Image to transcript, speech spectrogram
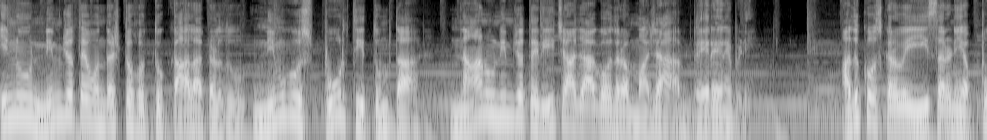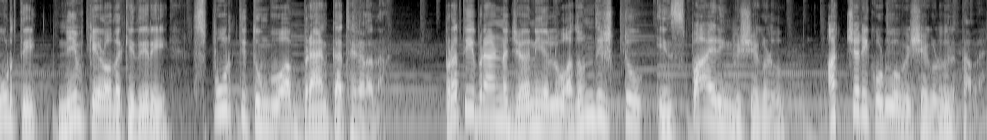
ಇನ್ನು ನಿಮ್ಮ ಜೊತೆ ಒಂದಷ್ಟು ಹೊತ್ತು ಕಾಲ ಕಳೆದು ನಿಮಗೂ ಸ್ಫೂರ್ತಿ ತುಂಬ್ತಾ ನಾನು ನಿಮ್ಮ ಜೊತೆ ರೀಚಾರ್ಜ್ ಆಗೋದರ ಮಜಾ ಬೇರೆನೇ ಬಿಡಿ. ಅದಕ್ಕೋಸ್ಕರವೇ ಈ ಸರಣಿಯ ಪೂರ್ತಿ ನೀವು ಕೇಳೋದಕ್ಕಿದ್ದೀರಿ. ಸ್ಫೂರ್ತಿ ತುಂಬುವ ಬ್ರ್ಯಾಂಡ್ ಕಥೆಗಳನ್ನು. ಪ್ರತಿ ಬ್ರ್ಯಾಂಡ್ನ ಜರ್ನಿಯಲ್ಲೂ ಅದೊಂದಿಷ್ಟು ಇನ್ಸ್ಪೈರಿಂಗ್ ವಿಷಯಗಳು, ಅಚ್ಚರಿ ಕೊಡುವ ವಿಷಯಗಳು ಇರ್ತವೆ.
